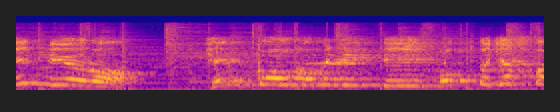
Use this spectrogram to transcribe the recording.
新流の健康コミュニティポッドキャスト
